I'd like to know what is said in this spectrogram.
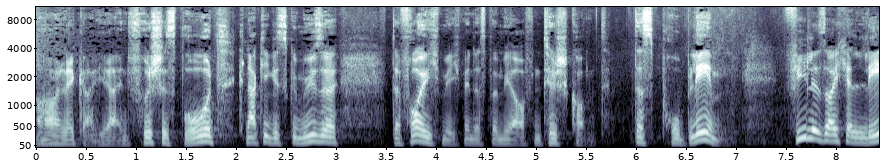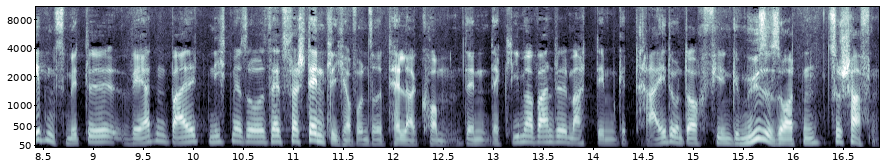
Oh, lecker. Hier ein frisches Brot, knackiges Gemüse. Da freue ich mich, wenn das bei mir auf den Tisch kommt. Das Problem Viele solcher Lebensmittel werden bald nicht mehr so selbstverständlich auf unsere Teller kommen. Denn der Klimawandel macht dem Getreide und auch vielen Gemüsesorten zu schaffen.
